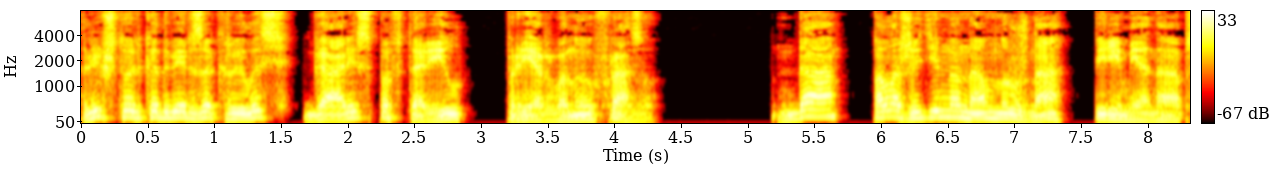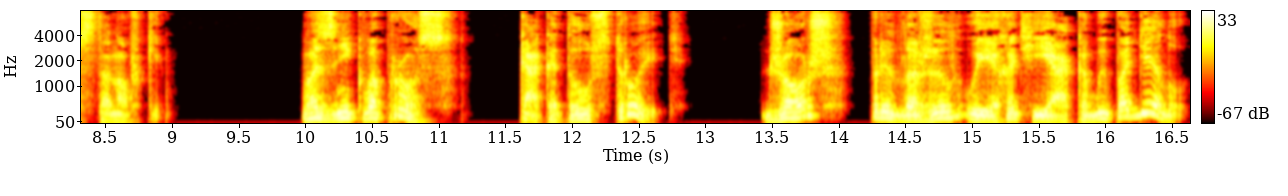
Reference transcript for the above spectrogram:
Лишь только дверь закрылась, Гаррис повторил прерванную фразу. «Да, положительно нам нужна перемена обстановки». Возник вопрос, как это устроить? Джордж предложил уехать якобы по делу.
